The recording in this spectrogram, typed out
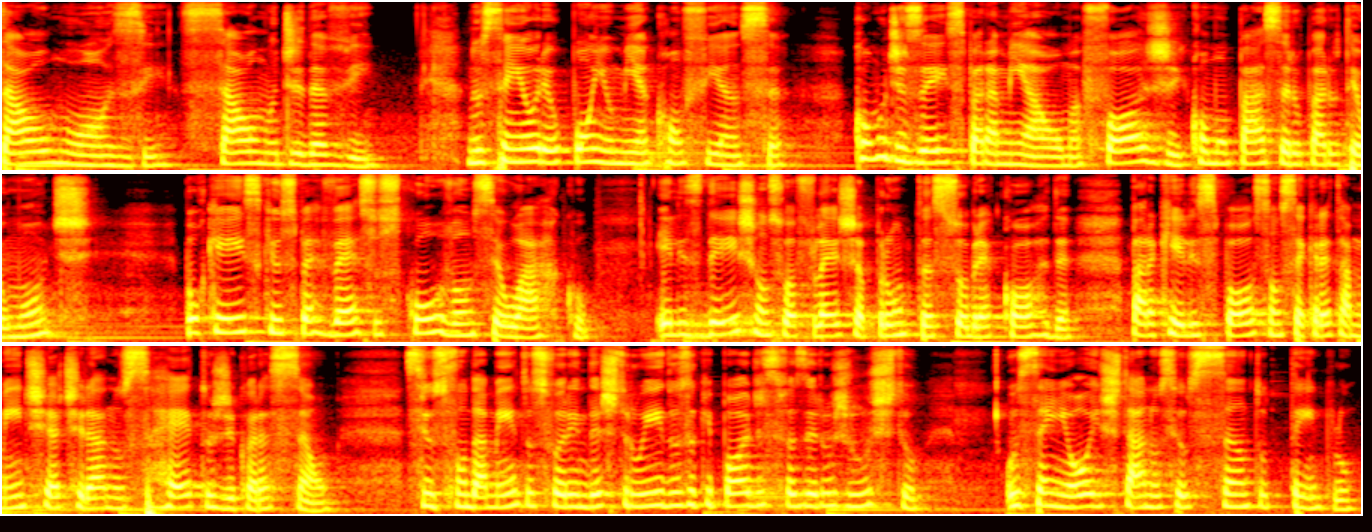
Salmo 11, Salmo de Davi. No Senhor eu ponho minha confiança. Como dizeis para minha alma, foge como um pássaro para o teu monte? Porque eis que os perversos curvam seu arco. Eles deixam sua flecha pronta sobre a corda, para que eles possam secretamente atirar nos retos de coração. Se os fundamentos forem destruídos, o que podes fazer o justo? O Senhor está no seu santo templo,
